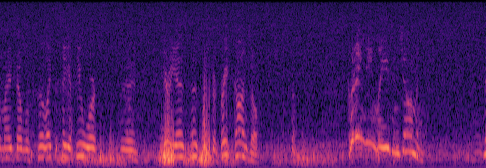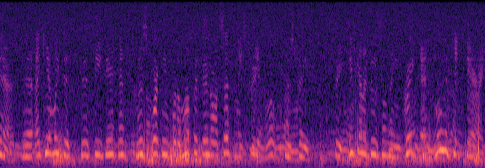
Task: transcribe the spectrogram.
tonight that would like to say a few words. Uh, here he is. This is Mr. Great Gonzo. So, good evening, ladies and gentlemen. Yeah, yeah, I can't wait to, to see Dan Miss working for the Muppets and or Sesame Street. Street. Street. He's gonna do something great and lunatic daring.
